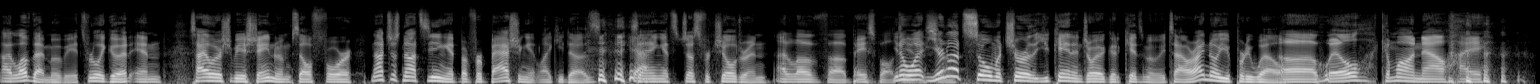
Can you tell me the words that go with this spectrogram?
I love that movie. It's really good, and Tyler should be ashamed of himself for not just not seeing it, but for bashing it like he does, saying it's just for children. I love uh, baseball. You know too, what? You're not so mature that you can't enjoy a good kids movie, Tyler. I know you pretty well. Uh, Will, come on now. I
